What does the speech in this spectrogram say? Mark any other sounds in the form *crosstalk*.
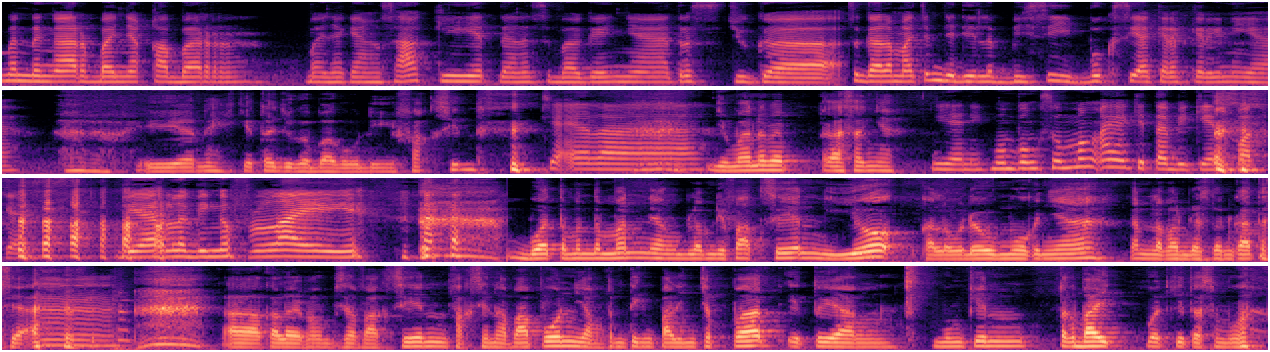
mendengar banyak kabar banyak yang sakit dan sebagainya. Terus juga segala macam jadi lebih sibuk sih akhir-akhir ini ya. Iya nih, kita juga baru divaksin. *laughs* Yaelah. Gimana Beb rasanya? Iya nih, mumpung sumeng ayo kita bikin podcast *laughs* biar lebih ngefly. *laughs* Buat teman-teman yang belum divaksin, yuk kalau udah umurnya kan 18 tahun ke atas ya. Hmm. Eh, kalau emang bisa vaksin, vaksin apa pun yang penting paling cepat itu yang mungkin terbaik buat kita semua.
